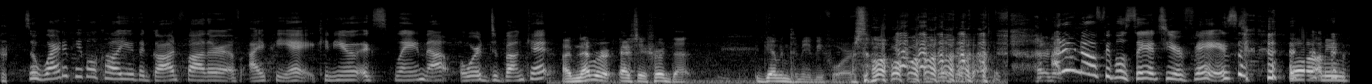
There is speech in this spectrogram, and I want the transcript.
So why do people call you the godfather of IPA? Can you explain that or debunk it? I've never actually heard that given to me before. So, I don't know if people say it to your face. well, I mean,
